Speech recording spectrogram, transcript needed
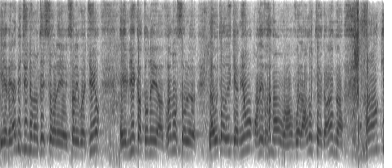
Il avait l'habitude de monter sur les, sur les voitures. Et il me dit, quand on est euh, vraiment sur le, la hauteur du camion, on est vraiment haut. hein. On voit la route quand même. Franck.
